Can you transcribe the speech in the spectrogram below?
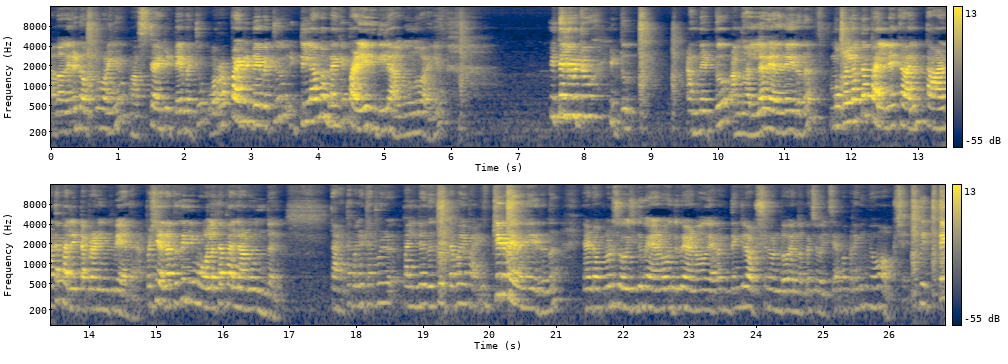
അപ്പൊ അങ്ങനെ ഡോക്ടർ പറഞ്ഞു മസ്റ്റ് ആയിട്ട് ഇട്ടേ പറ്റൂ. ഉറപ്പായിട്ട് ഇട്ടേ പറ്റൂ. ഇട്ടില്ല എന്നുണ്ടെങ്കിൽ പഴയ രീതിയിലാകുമെന്ന് പറഞ്ഞു. ഇട്ടല്ലേ പറ്റൂ? ഇട്ടു. അന്നിട്ടു അന്ന് നല്ല വേദനയായിരുന്നു മുകളിലത്തെ പല്ലിനേക്കാളും താഴത്തെ പല്ലിട്ടപ്പോഴാണ് എനിക്ക് വേദന. പക്ഷെ യഥാർത്ഥത്തിൽ ഈ മുകളിലത്തെ പല്ലാണ് ഉന്തൽ താഴത്തെ പല്ലിട്ടപ്പോൾ പല്ലിന്റെ ഇത് കിട്ടപ്പോൾ ഭയങ്കര വേദനയായിരുന്നു. ഞാൻ ഡോക്ടറോട് ചോദിച്ചു ഇത് വേണോ ഇത് വേണോ? വേറെ എന്തെങ്കിലും ഓപ്ഷൻ ഉണ്ടോ? എന്നൊക്കെ ചോദിച്ചു. അപ്പൊ പറഞ്ഞു നോ ഓപ്ഷൻ. ഇട്ടേ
